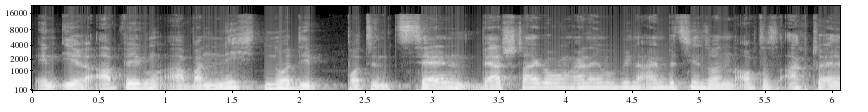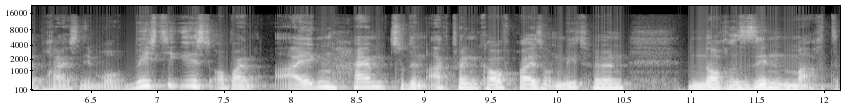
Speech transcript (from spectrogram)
in ihre Abwägung aber nicht nur die potenziellen Wertsteigerungen einer Immobilie einbeziehen, sondern auch das aktuelle Preisniveau. Wichtig ist, ob ein Eigenheim zu den aktuellen Kaufpreisen und Miethöhen noch Sinn macht,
